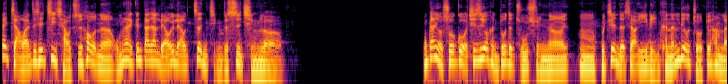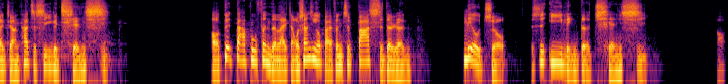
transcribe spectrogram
在讲完这些技巧之后呢，我们来跟大家聊一聊正经的事情了。我们刚有说过，其实有很多的族群呢，嗯，不见得是要一零，可能六九对他们来讲，它只是一个前戏。好，对大部分的来讲，我相信有百分之八十的人，六九是一零的前戏。好，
